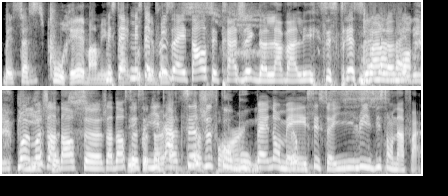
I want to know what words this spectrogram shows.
ben ça se pourrait, mais en même mais temps. Mais c'était plus intense et tragique de l'avaler. C'est stressant le noir. Moi, moi j'adore ça. J'adore ça. il est artiste jusqu'au bout. Ben non, mais ben c'est ça. lui, il vit son affaire.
